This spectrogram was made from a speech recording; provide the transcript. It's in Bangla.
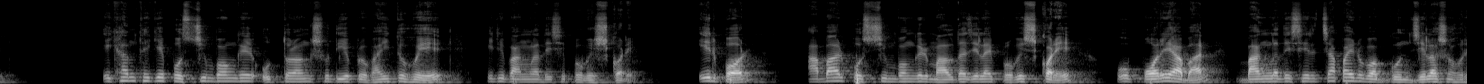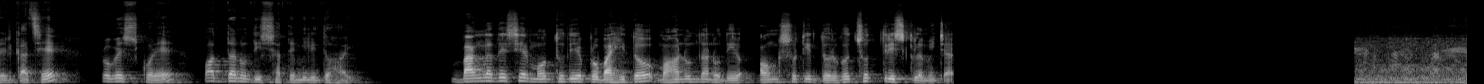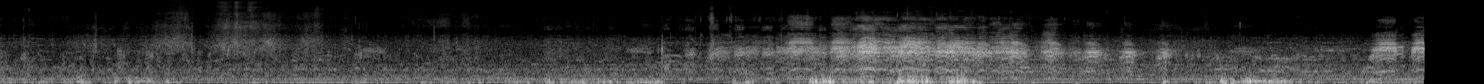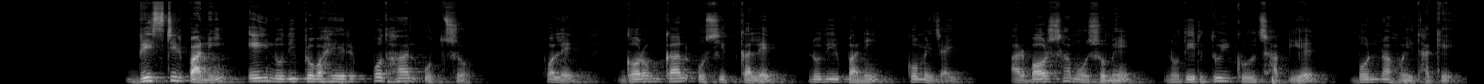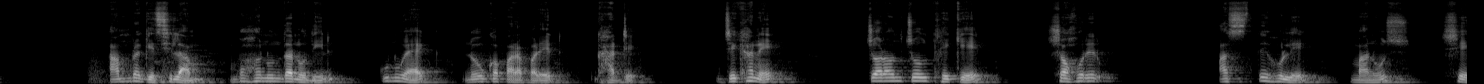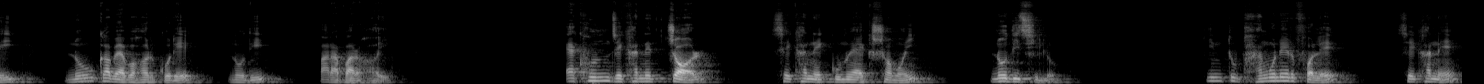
এখান থেকে পশ্চিমবঙ্গের উত্তরাংশ দিয়ে প্রবাহিত হয়ে এটি বাংলাদেশে প্রবেশ করে। এরপর আবার পশ্চিমবঙ্গের মালদা জেলায় প্রবেশ করে ও পরে আবার বাংলাদেশের চাঁপাইনবাবগঞ্জ জেলা শহরের কাছে প্রবেশ করে পদ্মা নদীর সাথে মিলিত হয়। বাংলাদেশের মধ্য দিয়ে প্রবাহিত মহানন্দা নদীর অংশটির দৈর্ঘ্য ছত্রিশ কিলোমিটার। বৃষ্টির পানি এই নদী প্রবাহের প্রধান উৎস। ফলে গরমকাল ও শীতকালে নদীর পানি কমে যায় আর বর্ষা মৌসুমে নদীর দুই কূল ছাপিয়ে বন্যা হয়ে থাকে। আমরা গেছিলাম মহানন্দা নদীর কোনো এক নৌকা পারাপারের ঘাটে, যেখানে চরাঞ্চল থেকে শহরের আসতে হলে মানুষ সেই নৌকা ব্যবহার করে নদী পারাপার হয়। এখন যেখানে চর, সেখানে কোনো এক সময় নদী ছিল। কিন্তু ভাঙনের ফলে সেখানে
